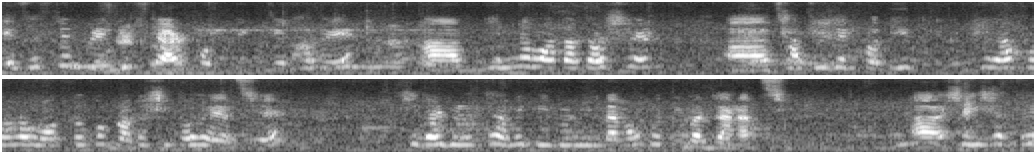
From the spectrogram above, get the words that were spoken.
অ্যাসিস্ট্যান্ট রেজিস্ট্রার কর্তৃক যেভাবে ভিন্ন মতাদর্শের ছাত্রীদের প্রতি ঘৃণাপূর্ণ মন্তব্য প্রকাশিত হয়েছে, সেটার বিরুদ্ধে আমি তীব্র নিন্দা এবং প্রতিবাদ জানাচ্ছি। সেই সাথে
